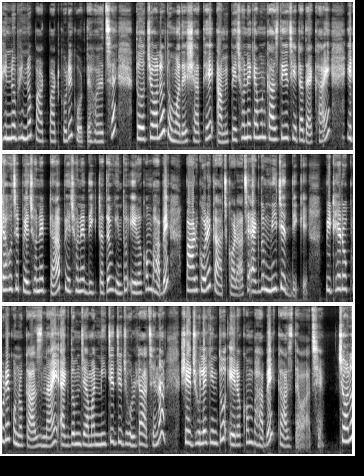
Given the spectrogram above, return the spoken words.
ভিন্ন ভিন্ন পার্ট পার্ট করে করতে হয়েছে। তো চলো তোমাদের সাথে আমি পেছনে কেমন কাজ দিয়েছি এটা দেখাই। এটা হচ্ছে পেছনেরটা পেছনের দিকটাতেও কিন্তু এরকমভাবে পার করে কাজ করা আছে, একদম নিচের দিকে। পিঠের ওপরে কোনো কাজ নাই একদম যে আমার নিচের যে ঝোলটা আছে না সেই ঝুলে কিন্তু এরকমভাবে কাজ দেওয়া আছে। চলো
